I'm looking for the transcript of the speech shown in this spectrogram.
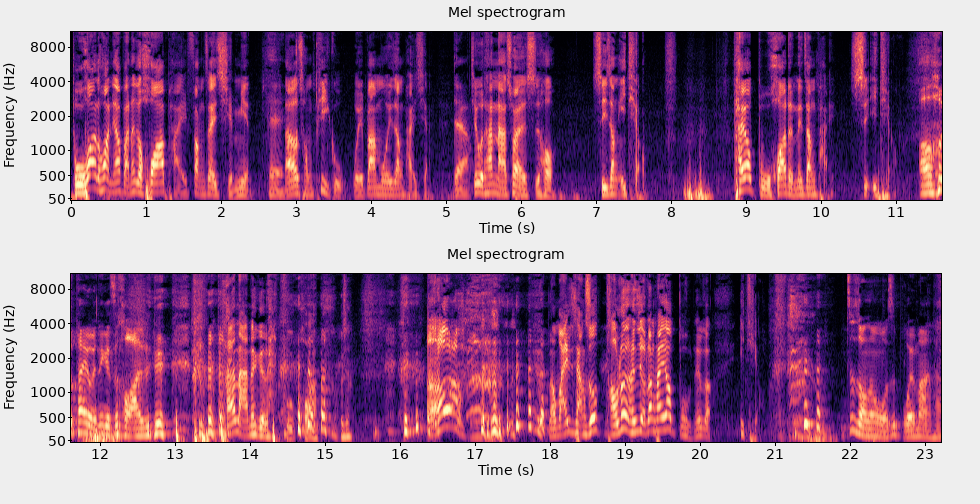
补花的话，你要把那个花牌放在前面，嘿，然后从屁股尾巴摸一张牌起来。对啊，结果他拿出来的时候是一张一条，他要补花的那张牌是一条，哦，他以为那个是花 他拿那个来补花，我说啊，然后我们还是想说讨论很久，让他要补那个一条，这种人我是不会骂他，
